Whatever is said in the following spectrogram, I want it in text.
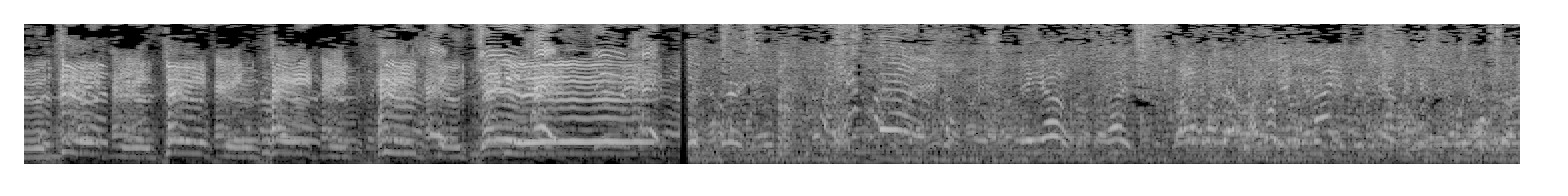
Hey yo, guys. I'm not doing anything. It's just in case you come forward.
